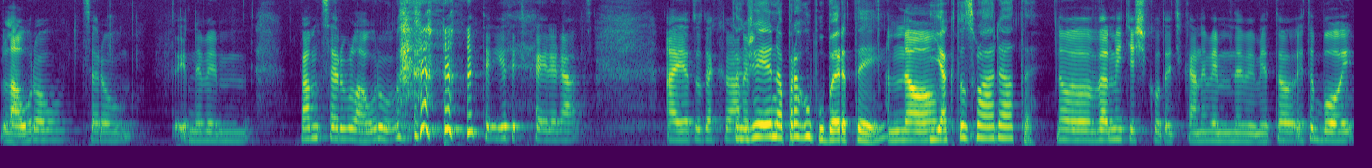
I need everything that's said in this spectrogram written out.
Laurou, dcerou, nevím, mám dceru Lauru, který je teďka 11. A je to taková... Takže je na Prahu puberty. No. Jak to zvládáte? No velmi těžko teďka, nevím, nevím, je to, je to boj,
